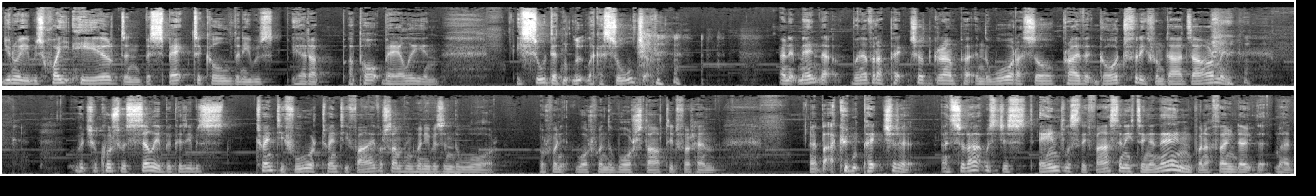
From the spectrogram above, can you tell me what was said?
You know, he was white haired and bespectacled, and he was he had a, a pot belly, and he so didn't look like a soldier. and it meant that whenever I pictured Grandpa in the war, I saw Private Godfrey from Dad's army, which of course was silly because he was 24, 25 or something when he was in the war, or when, or when the war started for him. Uh, but I couldn't picture it. And so that was just endlessly fascinating. And then when I found out that my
